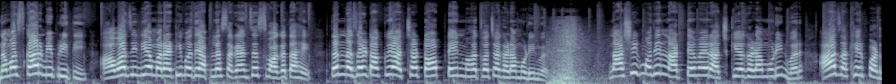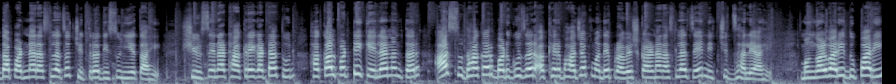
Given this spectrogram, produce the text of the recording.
नमस्कार मी प्रीती. आवाज इंडिया मराठीमध्ये आपल्या सगळ्यांचे स्वागत आहे. तर नजर टाकूया आजच्या टॉप टेन महत्त्वाच्या घडामोडींवर. नाशिकमधील नाट्यमय राजकीय घडामोडींवर आज अखेर पडदा पडणार असल्याचं चित्र दिसून येत आहे. शिवसेना ठाकरे गटातून हकालपट्टी केल्यानंतर आज सुधाकर बडगुजर अखेर भाजपमध्ये प्रवेश करणार असल्याचे निश्चित झाले आहे. मंगळवारी दुपारी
